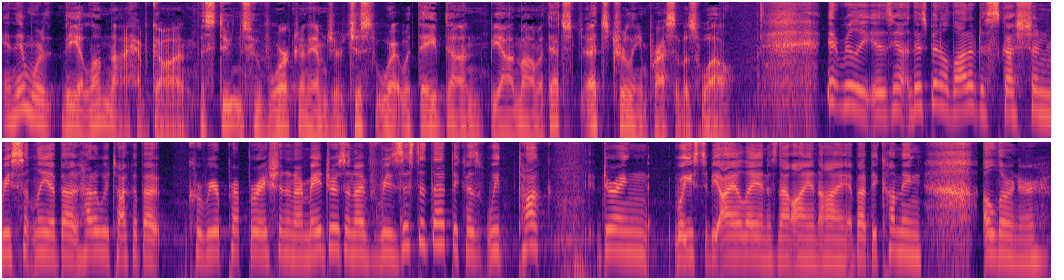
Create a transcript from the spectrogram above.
And then where the alumni have gone, the students who've worked on MJUR, just what, what they've done beyond Monmouth, that's that's truly impressive as well. It really is. You know, there's been a lot of discussion recently about how do we talk about career preparation in our majors, and I've resisted that because we talk during what used to be ILA and is now I&I about becoming a learner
